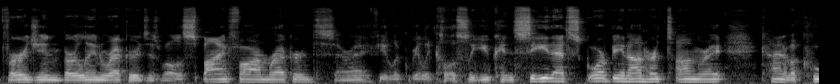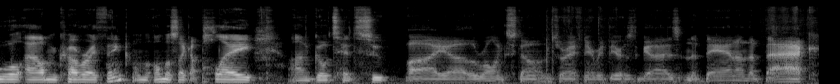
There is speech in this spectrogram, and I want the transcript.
Virgin Berlin Records as well as Spinefarm Records. All right, if you look really closely, you can see that scorpion on her tongue, right? Kind of a cool album cover, I think. Almost like a play on Goat's Head Soup by uh, the Rolling Stones, right? And there's the guys in the band on the back.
